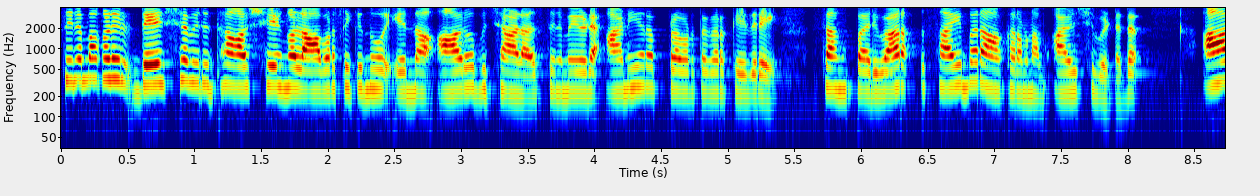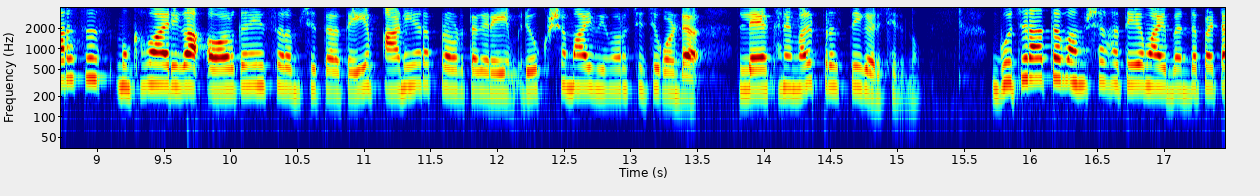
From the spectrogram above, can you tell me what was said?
സിനിമകളിൽ ദേശവിരുദ്ധ ആശയങ്ങൾ ആവർത്തിക്കുന്നു എന്ന് ആരോപിച്ചാണ് സിനിമയുടെ അണിയറ പ്രവർത്തകർക്കെതിരെ സംഘ് പരിവാർ സൈബർ ആക്രമണം അഴിച്ചുവിട്ടത്. ആർ എസ് എസ് മുഖവാരിക ഓർഗനൈസറും ചിത്രത്തെയും അണിയറ പ്രവർത്തകരെയും രൂക്ഷമായി വിമർശിച്ചുകൊണ്ട് ലേഖനങ്ങൾ പ്രസിദ്ധീകരിച്ചിരുന്നു. ഗുജറാത്ത് വംശഹത്യയുമായി ബന്ധപ്പെട്ട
